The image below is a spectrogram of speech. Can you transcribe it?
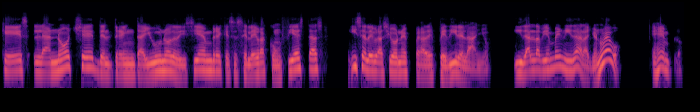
que es la noche del 31 de diciembre que se celebra con fiestas y celebraciones para despedir el año y dar la bienvenida al año nuevo. Ejemplo,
